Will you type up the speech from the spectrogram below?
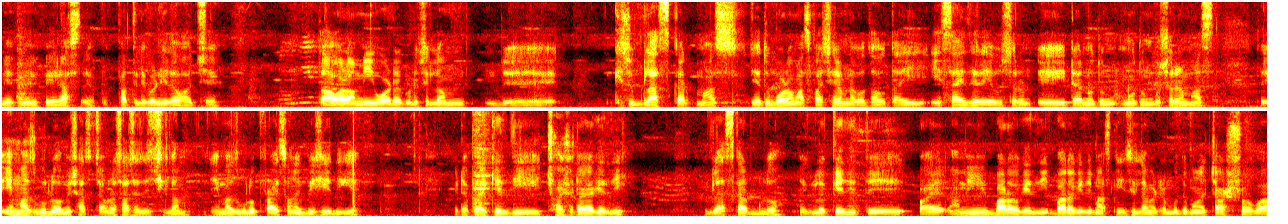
মেপে মেপে রাস্তায় পাতলি করে নিয়ে দেওয়া হচ্ছে। তো আবার আমি অর্ডার করেছিলাম কিছু গ্লাস কার্প মাছ। যেহেতু বড় মাছ পাচ্ছিলাম না কোথাও, তাই এই সাইজের এই বছর এটা নতুন নতুন বছরের মাছ। তো এই মাছগুলো আমি আমরা সাথে দিচ্ছিলাম। এই মাছগুলো প্রাইস অনেক বেশি এদিকে। এটা প্রায় কেজি, ছয়শো টাকা কেজি। গ্লাস কার্পগুলো এগুলো কেজিতে প্রায় আমি বারো কেজি বারো কেজি মাছ নিয়েছিলাম, এটার মধ্যে মনে হয় চারশো বা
